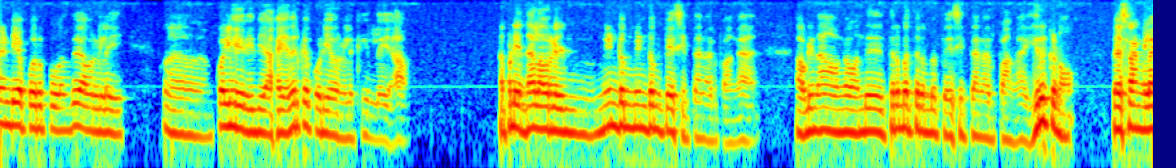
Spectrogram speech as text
வேண்டிய பொறுப்பு வந்து அவர்களை கொள்கை ரீதியாக எதிர்க்கக்கூடியவர்களுக்கு இல்லையா? அப்படி என்றால் அவர்கள் மீண்டும் மீண்டும் பேசித்தானே இருப்பாங்க. அப்படின்னா அவங்க வந்து திரும்ப திரும்ப பேசித்தானே இருப்பாங்க. இருக்கணும். பேசுறாங்களா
